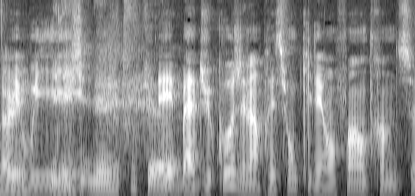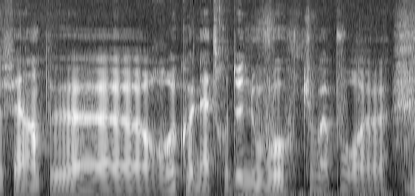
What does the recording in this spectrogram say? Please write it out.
Ah oui. oui. Il est, gé- mais je trouve que. Et bah du coup, j'ai l'impression qu'il est enfin en train de se faire un peu euh, reconnaître de nouveau, tu vois, pour, euh, Mm.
